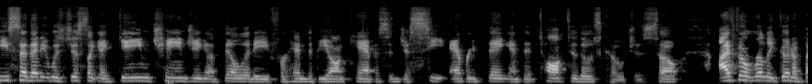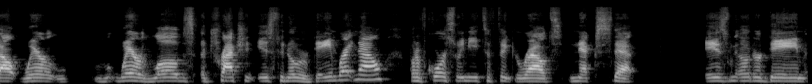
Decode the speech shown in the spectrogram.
he said that it was just like a game changing ability for him to be on campus and just see everything and then talk to those coaches. So I feel really good about where where Love's attraction is to Notre Dame right now. But of course, we need to figure out next step. Is Notre Dame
